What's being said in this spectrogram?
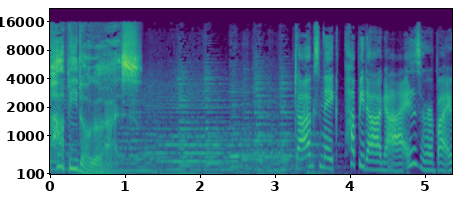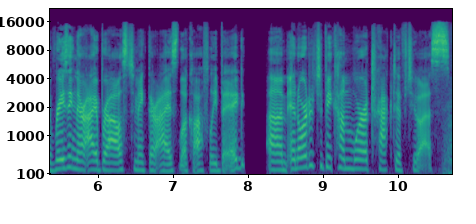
Puppy dog eyes. Dogs make puppy dog eyes, or by raising their eyebrows to make their eyes look awfully big, um, in order to become more attractive to us.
